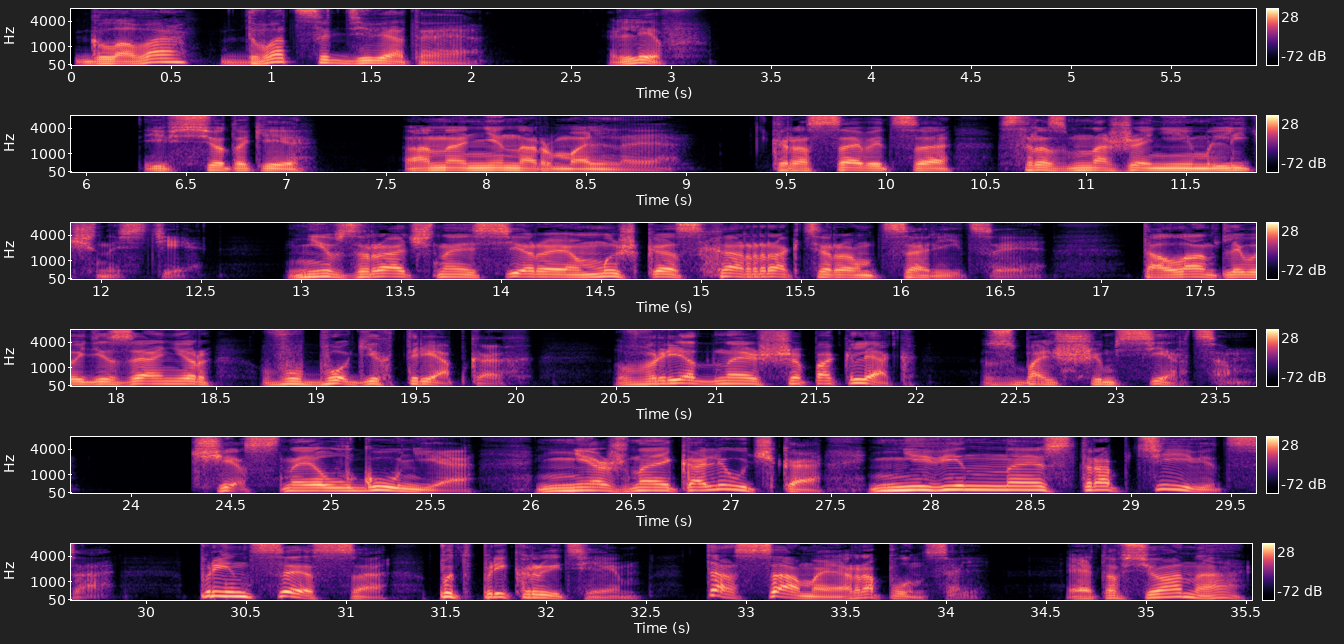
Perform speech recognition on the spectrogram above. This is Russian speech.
Глава 29. Лев. И все-таки она ненормальная. Красавица с размножением личности. Невзрачная серая мышка с характером царицы. Талантливый дизайнер в убогих тряпках. Вредная шапокляк с большим сердцем. Честная лгунья, нежная колючка, невинная строптивица — Принцесса под прикрытием. Та самая Рапунцель. Это все она.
